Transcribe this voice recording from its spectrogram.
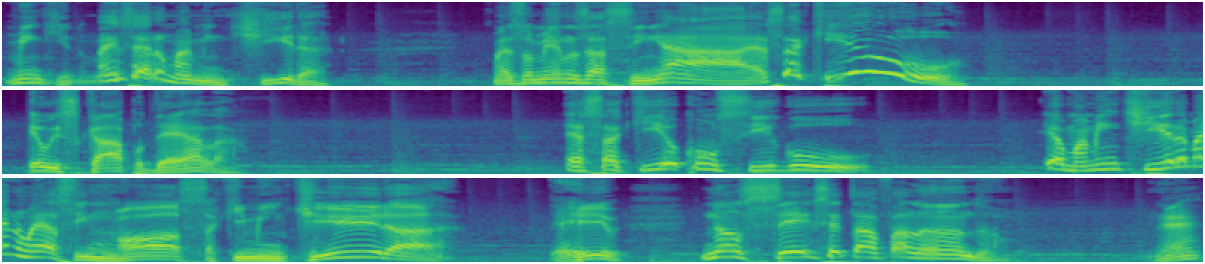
mentindo, mas era uma mentira mais ou menos assim: ah, essa aqui eu. Eu escapo dela. Essa aqui eu consigo. É uma mentira, mas não é assim, nossa, que mentira! Terrível. Não sei o que você está falando. né?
